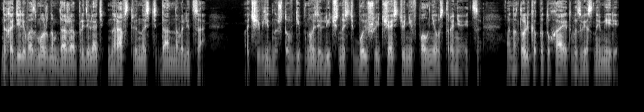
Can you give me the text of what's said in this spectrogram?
находили возможным даже определять нравственность данного лица. Очевидно, что в гипнозе личность большей частью не вполне устраняется – она только потухает в известной мере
